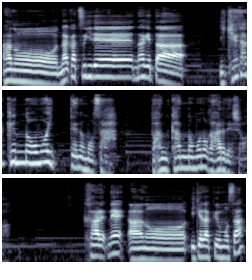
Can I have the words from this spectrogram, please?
あのー、中継ぎで投げた池田くんの思いってのもさ、万感のものがあるでしょ。彼ね、あのー、池田君もさ、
